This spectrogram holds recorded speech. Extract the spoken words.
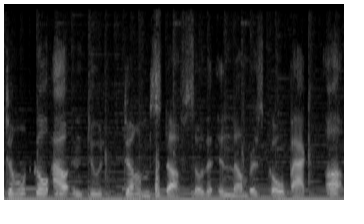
don't go out and do dumb stuff so that the numbers go back up.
